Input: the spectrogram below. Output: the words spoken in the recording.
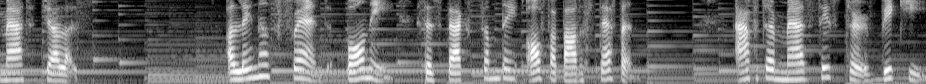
Matt jealous. Elena's friend Bonnie suspects something off about Stefan after Matt's sister Vicki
